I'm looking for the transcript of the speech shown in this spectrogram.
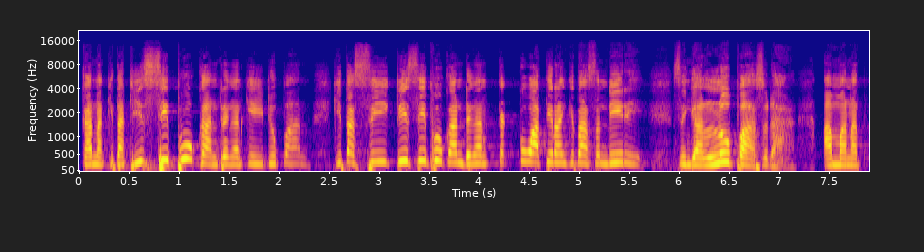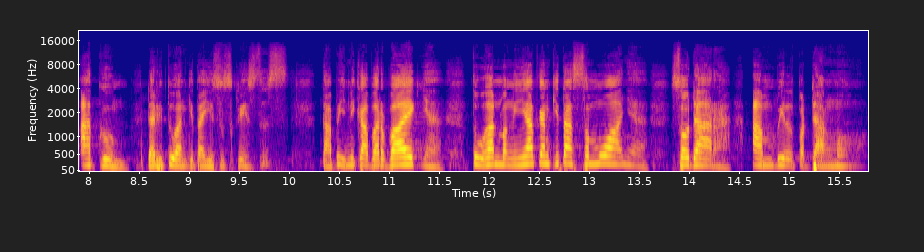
Karena kita disibukkan dengan kehidupan. Kita disibukkan dengan kekhawatiran kita sendiri. Sehingga lupa saudara amanat agung dari Tuhan kita Yesus Kristus. Tapi ini kabar baiknya. Tuhan mengingatkan kita semuanya. Saudara ambil pedangmu.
